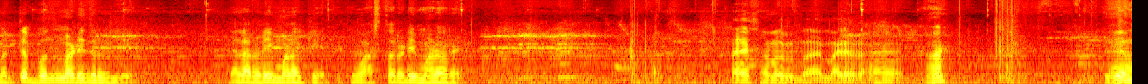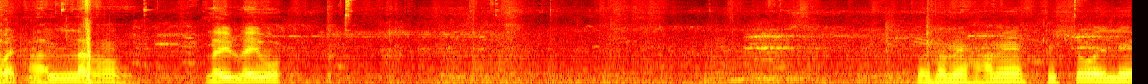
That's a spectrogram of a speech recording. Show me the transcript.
ಮತ್ತೆ ಬಂದ್ ಮಾಡಿದ್ರು ಇಲ್ಲಿ. ಎಲ್ಲ ರೆಡಿ ಮಾಡೋಕ್ಕೆ. ವಾಸ್ತ ರೆಡಿ ಮಾಡೋರೆ. ಹಳೆ ಸಾಮಗ್ರಿ ಮಾಡ್ಯಾರ ಹಾಂ. ಇದೇ ಮಾತು. ಅಲ್ಲ ಲೈವ್ ಲೈವ್. ಸ್ವಾಮಿ ಆಮೆ ಫಿಶ್ಗಳು ಇಲ್ಲಿ.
